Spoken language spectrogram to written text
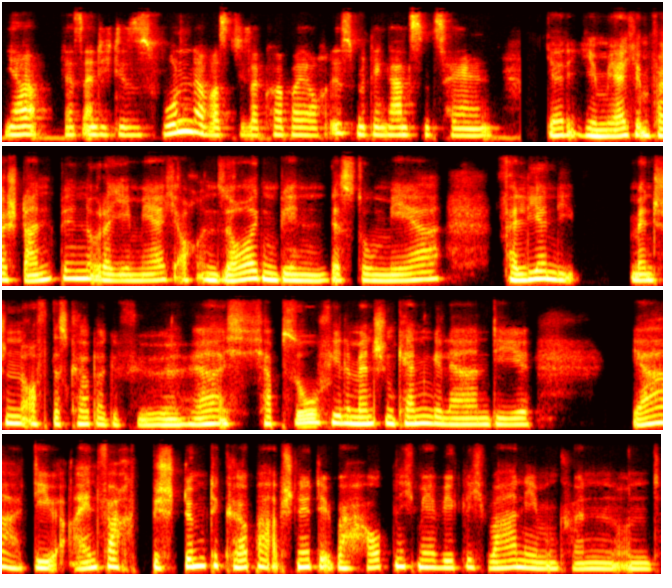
ja, letztendlich dieses Wunder, was dieser Körper ja auch ist mit den ganzen Zellen. Ja, je mehr ich im Verstand bin oder je mehr ich auch in Sorgen bin, desto mehr verlieren die Menschen oft das Körpergefühl. Ja, ich, ich habe so viele Menschen kennengelernt, die ja, die einfach bestimmte Körperabschnitte überhaupt nicht mehr wirklich wahrnehmen können und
